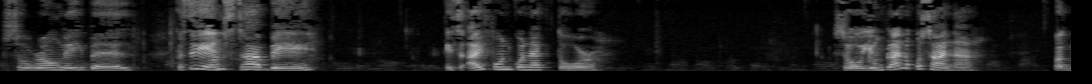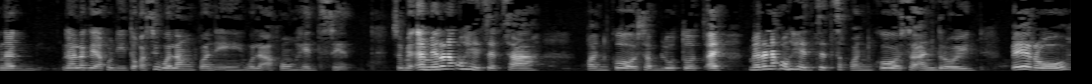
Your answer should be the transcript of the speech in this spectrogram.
So, wrong label. Kasi, ang sabi, it's iPhone connector. So, yung plano ko sana, pag naglalagay ako dito, kasi walang kwan eh, wala akong headset. So, may, ah, meron akong headset sa kwan ko, sa Bluetooth. Ay, meron akong headset sa kwan ko, sa Android. Pero,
